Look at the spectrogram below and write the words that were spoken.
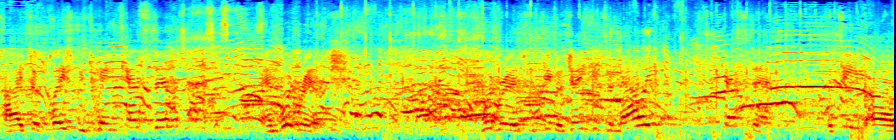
Tie took place between Kenston and. Woodridge, the team of Jenkins and Nally, Kenston, the team of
